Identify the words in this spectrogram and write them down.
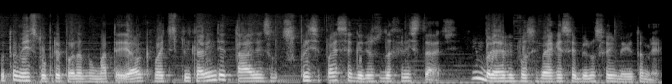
Eu também estou preparando um material que vai te explicar em detalhes os principais segredos da felicidade. Em breve você vai receber no seu e-mail também.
